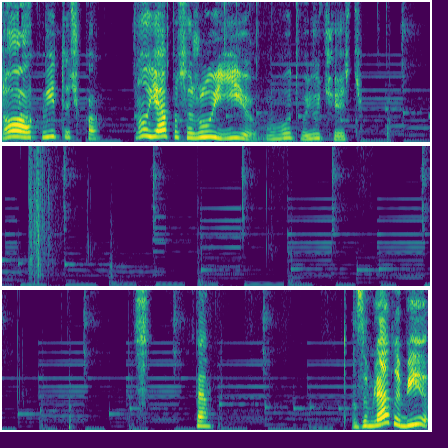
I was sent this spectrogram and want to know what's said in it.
О, квіточка. Ну, я посажу її в твою честь. Земля тобі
